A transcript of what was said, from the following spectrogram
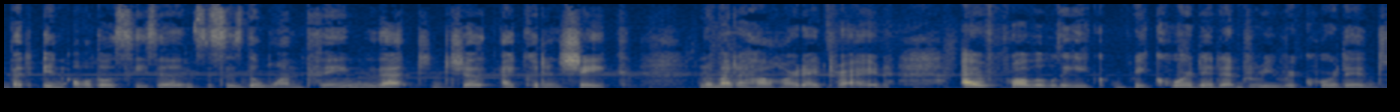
But in all those seasons, this is the one thing that I couldn't shake, no matter how hard I tried. I've probably recorded and re-recorded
